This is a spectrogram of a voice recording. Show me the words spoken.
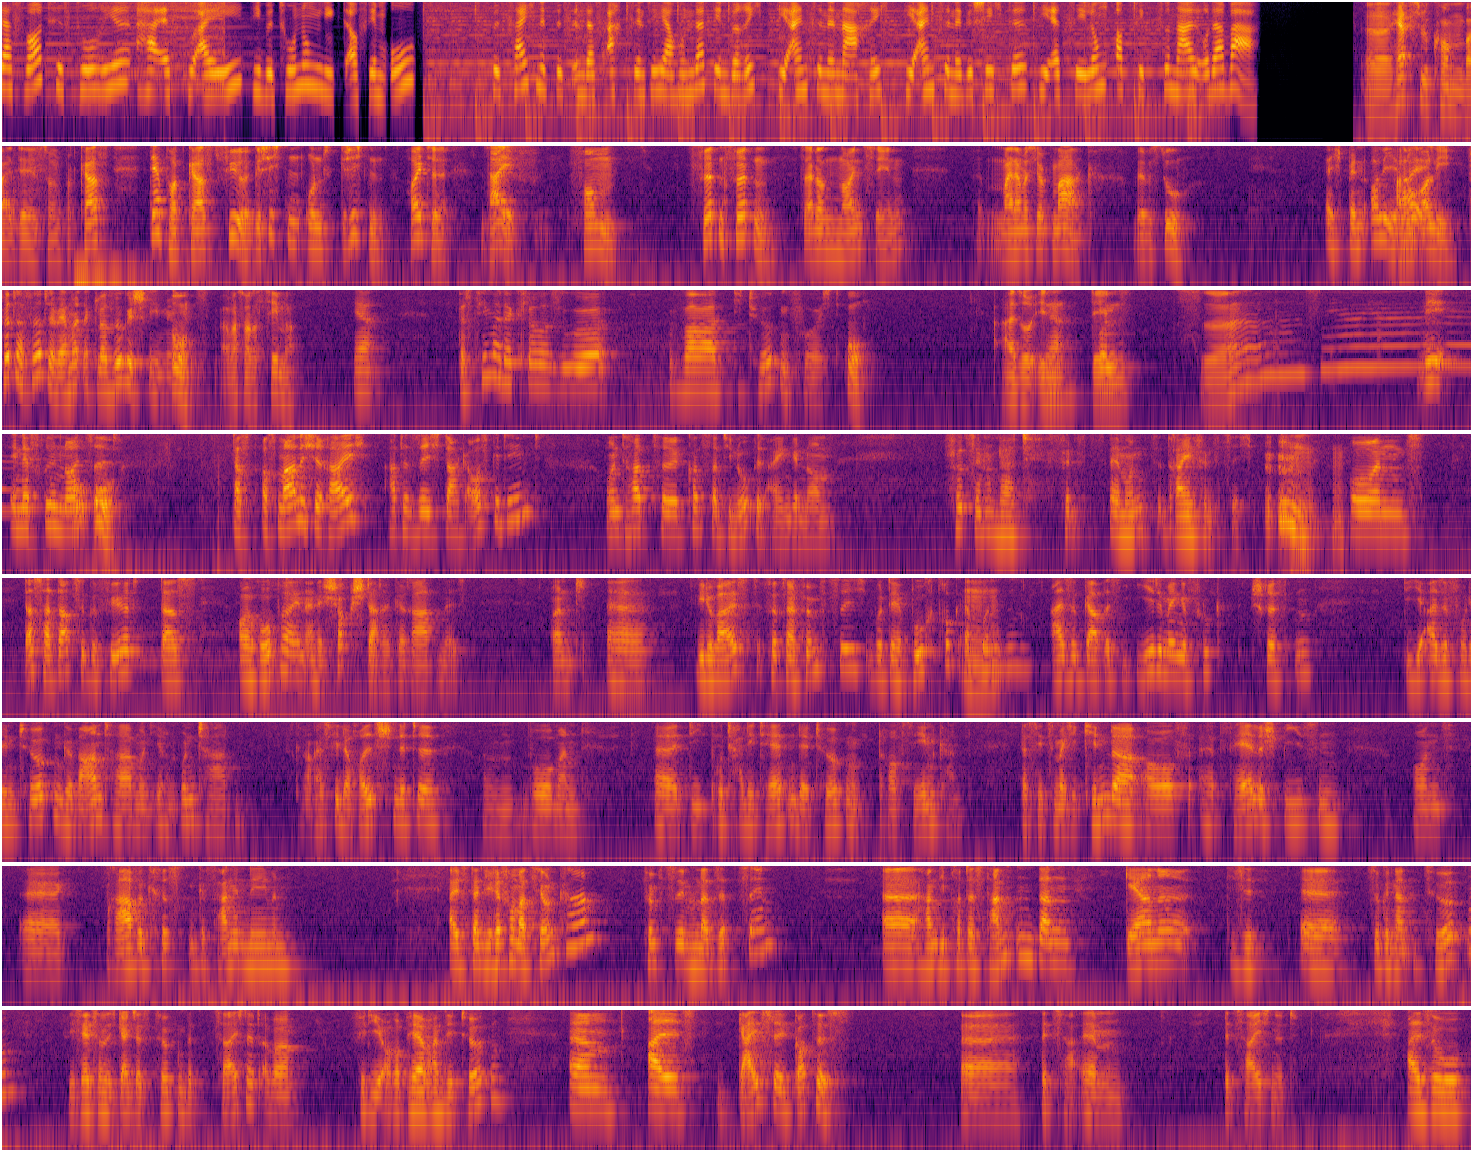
Das Wort Historie, HS2IE, die Betonung liegt auf dem O, bezeichnet bis in das 18. Jahrhundert den Bericht, die einzelne Nachricht, die einzelne Geschichte, die Erzählung, ob fiktional oder wahr. Äh, herzlich willkommen bei der Historien Podcast, der Podcast für Geschichten und Geschichten. Heute live vom 4.4.2019. Mein Name ist Jörg Mark. Wer bist du? Ich bin Olli. Hallo Hi. Olli. Vierter, vierter. Wir haben heute eine Klausur geschrieben. Oh, übrigens. was war das Thema? Ja. Das Thema der Klausur war die Türkenfurcht. Oh. Also in Ja, den und- 20er Jahren? Nee, in der frühen Oh, Neuzeit. oh. Das Osmanische Reich hatte sich stark ausgedehnt und hat äh, Konstantinopel eingenommen. 1453. und das hat dazu geführt, dass Europa in eine Schockstarre geraten ist. Und äh, wie du weißt, 1450 wurde der Buchdruck Mhm. erfunden, also gab es jede Menge Flugschriften, die also vor den Türken gewarnt haben und ihren Untaten. Es gibt auch ganz viele Holzschnitte, ähm, wo man äh, die Brutalitäten der Türken drauf sehen kann. Dass sie zum Beispiel Kinder auf äh, Pfähle spießen und äh, brave Christen gefangen nehmen. Als dann die Reformation kam, 1517, äh, haben die Protestanten dann gerne diese äh, sogenannten Türken, die selbst haben sich gar nicht als Türken bezeichnet, aber für die Europäer waren sie Türken, ähm, als Geißel Gottes äh, beze ähm, bezeichnet. Also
